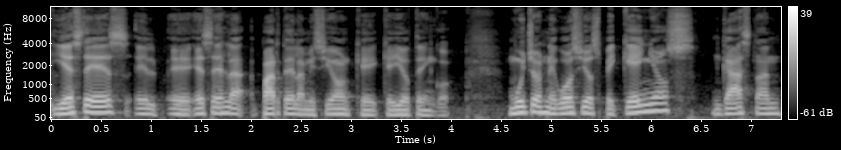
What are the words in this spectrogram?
y este es el, eh, esa es la parte de la misión que, que yo tengo. Muchos negocios pequeños gastan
